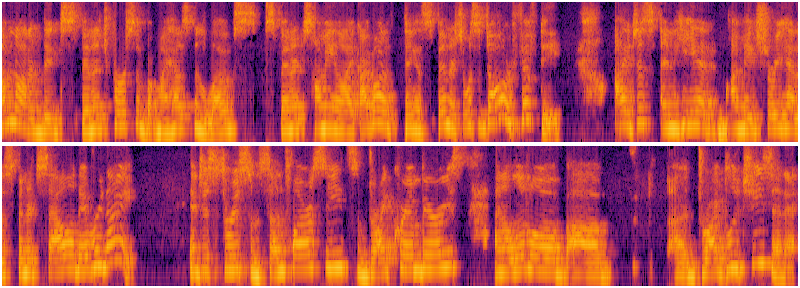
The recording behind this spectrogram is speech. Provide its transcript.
I'm not a big spinach person, but my husband loves spinach. I mean, like I bought a thing of spinach. It was a dollar fifty. I just and he had. I made sure he had a spinach salad every night, and just threw some sunflower seeds, some dried cranberries, and a little uh, uh, dry blue cheese in it.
